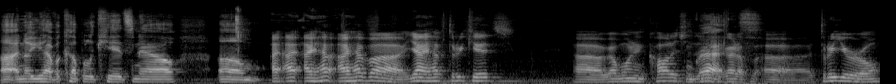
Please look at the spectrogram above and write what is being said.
Uh, I know you have a couple of kids now. Um, I, I, I have I have uh yeah I have three kids. Uh, I got one in college and then I got a uh, three year old.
